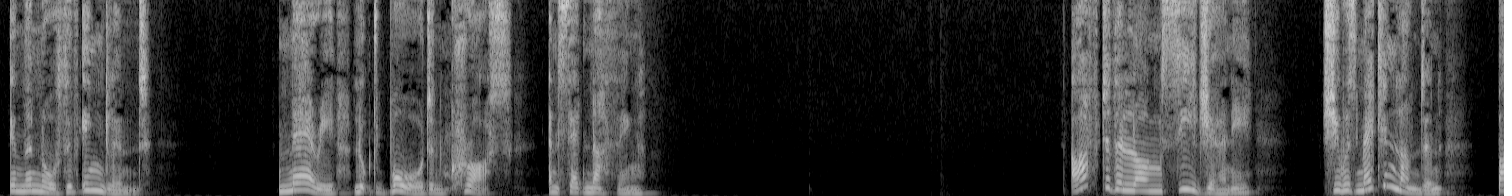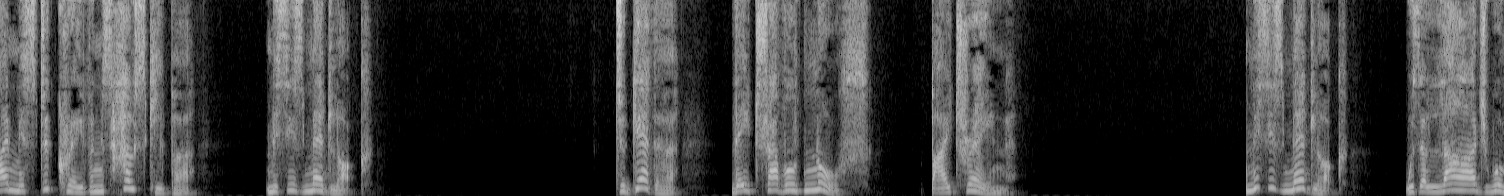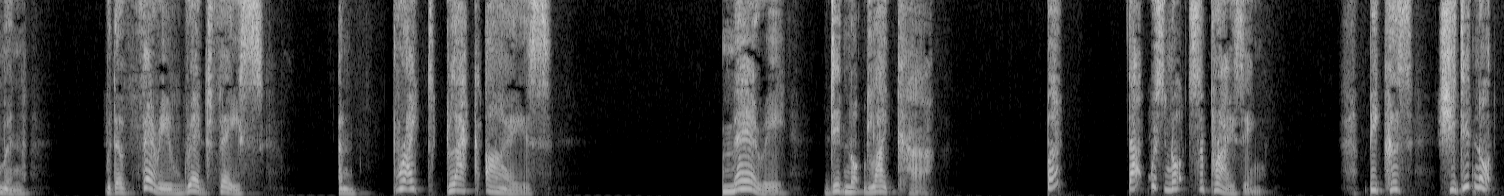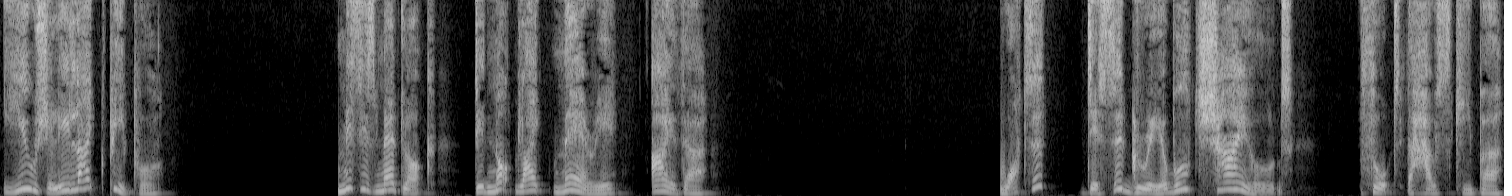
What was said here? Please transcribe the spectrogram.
in the north of England. Mary looked bored and cross and said nothing. After the long sea journey, she was met in London by Mr. Craven's housekeeper, Mrs. Medlock. Together, they travelled north by train. Mrs. Medlock was a large woman with a very red face and bright black eyes. Mary did not like her. But that was not surprising, because she did not usually like people. Mrs. Medlock did not like Mary either. What a disagreeable child, thought the housekeeper.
